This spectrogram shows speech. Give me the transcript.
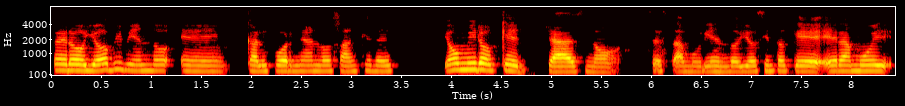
Pero yo viviendo en California, en Los Ángeles, yo miro que jazz no se está muriendo. Yo siento que era muy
